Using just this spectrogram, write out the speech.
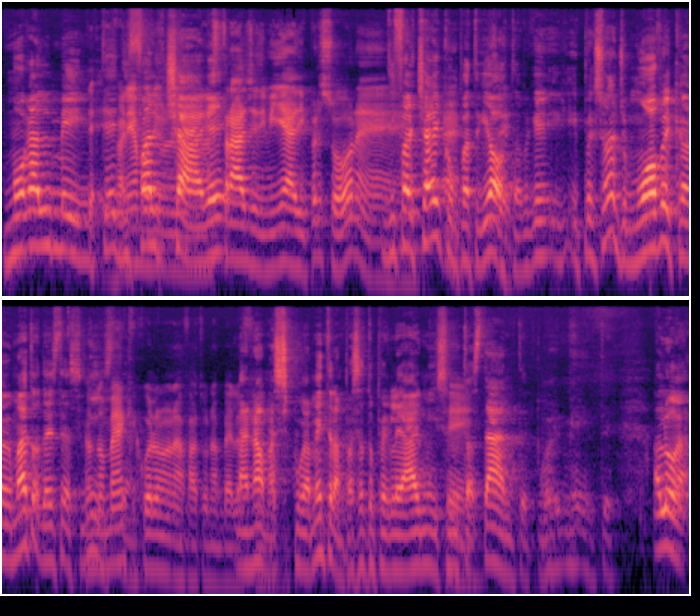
moralmente Eh, di falciare di una strage di migliaia di persone. di falciare il Eh, compatriota, sì. perché il personaggio muove il carro armato a destra e a sinistra. Secondo me anche quello non ha fatto una bella Ma no, ma sicuramente l'hanno passato per le armi seduta stante, probabilmente. Allora,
